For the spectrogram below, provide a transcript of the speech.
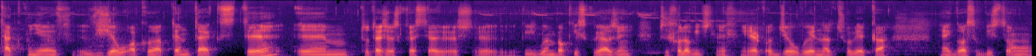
tak mnie wziął akurat ten tekst. Ym, Tu też jest kwestia y, jakichś głębokich skojarzeń psychologicznych, jak oddziałuje na człowieka, jego osobistą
